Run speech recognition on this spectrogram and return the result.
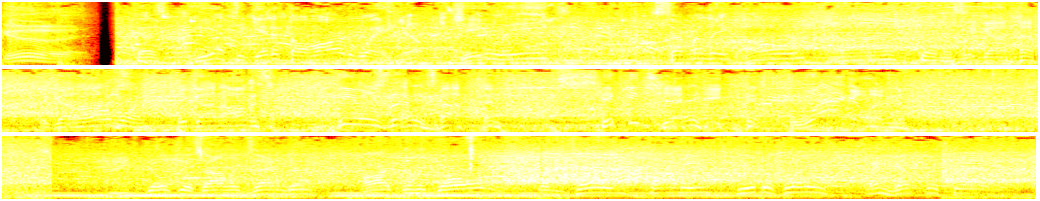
good. Because he had to get it the hard way. G League, Summer League. Oh my goodness. Oh, he got, he got on his, he got on his heels that time. CJ waggling. Gilgeous-Alexander, hard to the goal, controlled body beautifully, and got the kill.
